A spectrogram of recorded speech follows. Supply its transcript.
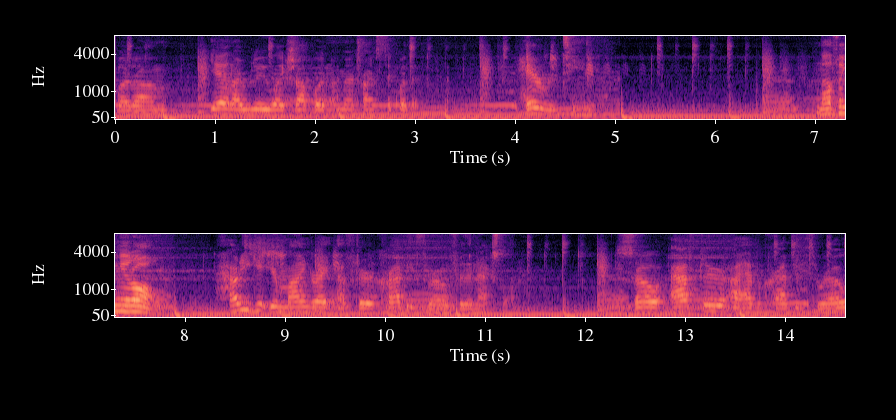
But um, yeah, and I really like shot put, and I'm gonna try and stick with it. Hair routine. Nothing at all. How do you get your mind right after a crappy throw for the next one? So after I have a crappy throw,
